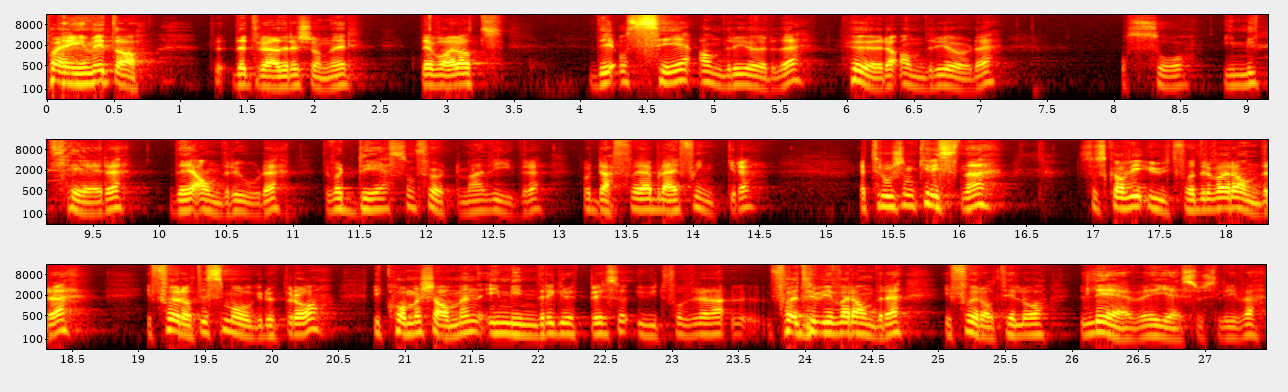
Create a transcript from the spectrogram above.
Poenget mitt, da, det tror jeg dere skjønner, det var at det å se andre gjøre det, høre andre gjøre det, og så imitere det andre gjorde, det var det som førte meg videre. Det var derfor jeg blei flinkere. Jeg tror Som kristne så skal vi utfordre hverandre i forhold til smågrupper òg. Vi kommer sammen i mindre grupper, så utfordrer vi hverandre i forhold til å leve Jesuslivet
